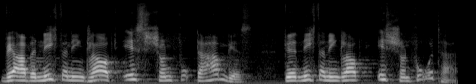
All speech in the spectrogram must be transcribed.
Wer aber nicht an ihn glaubt, ist schon, da haben wir es, Wer nicht an ihn glaubt, ist schon verurteilt,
